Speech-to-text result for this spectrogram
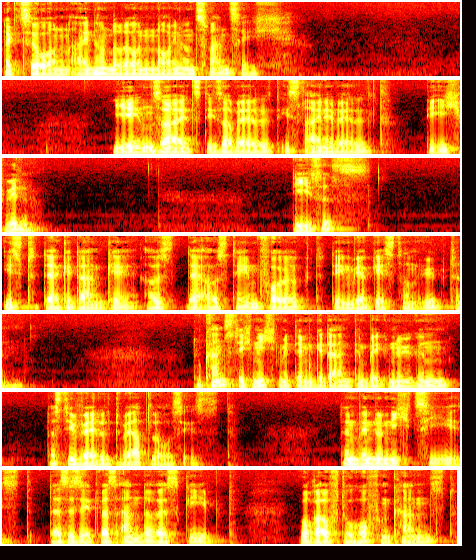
Lektion 129. Jenseits dieser Welt ist eine Welt, die ich will. Dieses ist der Gedanke, der aus dem folgt, den wir gestern übten. Du kannst dich nicht mit dem Gedanken begnügen, dass die Welt wertlos ist. Denn wenn du nicht siehst, dass es etwas anderes gibt, worauf du hoffen kannst,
